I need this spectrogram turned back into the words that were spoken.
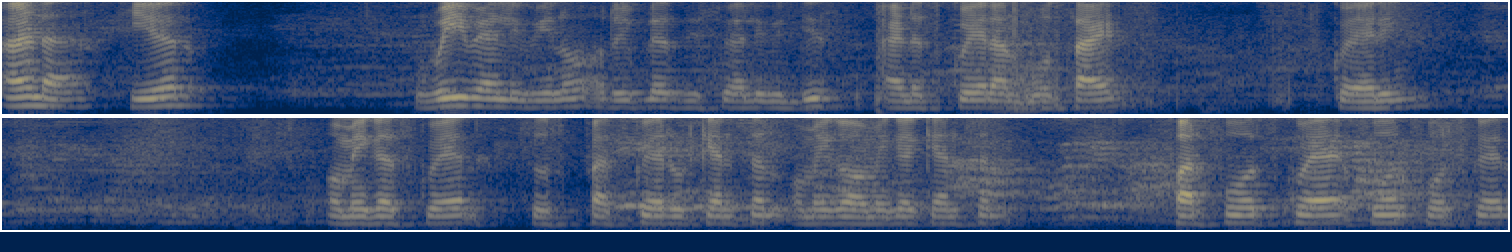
and uh, here v value we know replace this value with this and square on both side. Squaring. Omega square. So for square root cancel. Omega omega cancel. For 4 square 4 4 square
